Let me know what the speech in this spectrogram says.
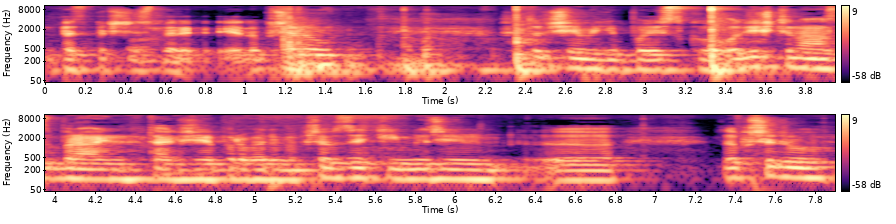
bezpečný směr je dopředu. Přetočím, vidím pojistku odjištěná zbraň, takže provedeme převzetí, mířím e, dopředu,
